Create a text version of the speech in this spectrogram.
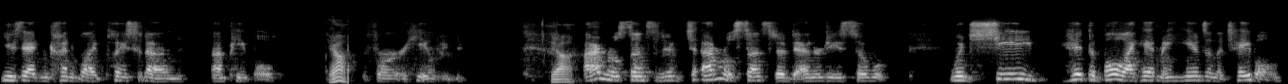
use that and kind of like place it on on people. Yeah. For healing. Yeah. I'm real sensitive to I'm real sensitive to energy. So when she hit the bowl, I had my hands on the table.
